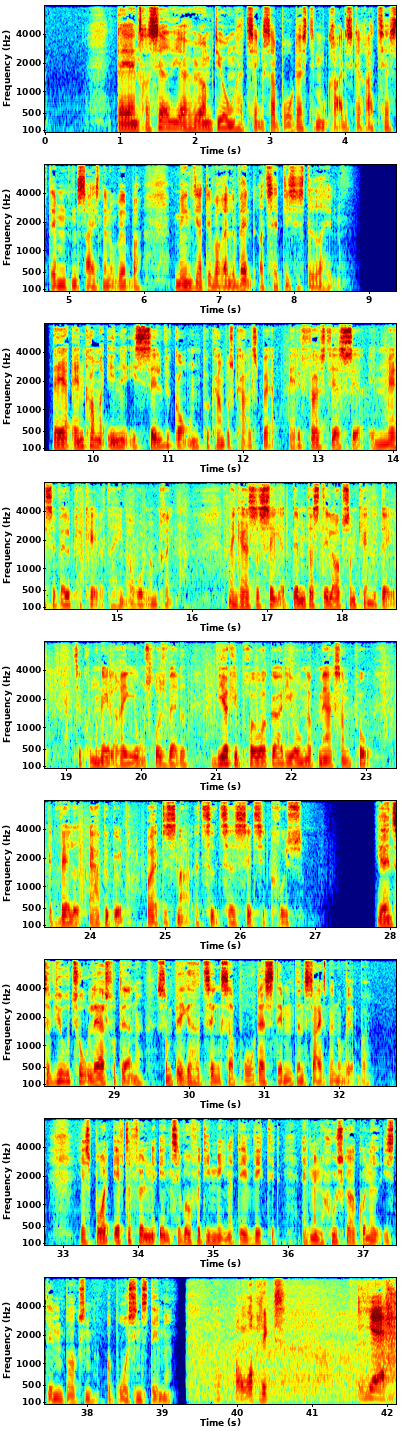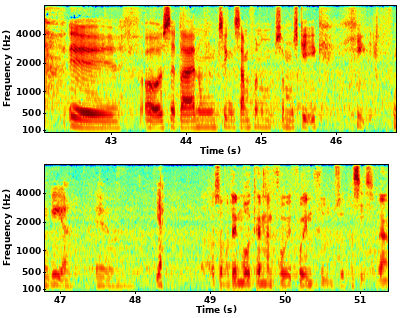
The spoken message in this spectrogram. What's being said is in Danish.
Da jeg er interesseret i at høre, om de unge har tænkt sig at bruge deres demokratiske ret til at stemme den 16. november, mente jeg, det var relevant at tage disse steder hen. Da jeg ankommer inde i selve gården på Campus Carlsberg, er det første, jeg ser en masse valgplakater, der hænger rundt omkring. Man kan altså se, at dem, der stiller op som kandidat til kommunal- og regionsrådsvalget, virkelig prøver at gøre de unge opmærksomme på, at valget er begyndt, og at det snart er tid til at sætte sit kryds. Jeg interviewede to lærerstuderende, som begge havde tænkt sig at bruge deres stemme den 16. november. Jeg spurgte efterfølgende ind til, hvorfor de mener, det er vigtigt, at man husker at gå ned i stemmeboksen og bruge sin stemme. Borgerpligt. Ja, øh, og også at der er nogle ting i samfundet, som måske ikke helt fungerer. Øh, ja, Og så på den måde kan man få, få indflydelse. præcis. Ja.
